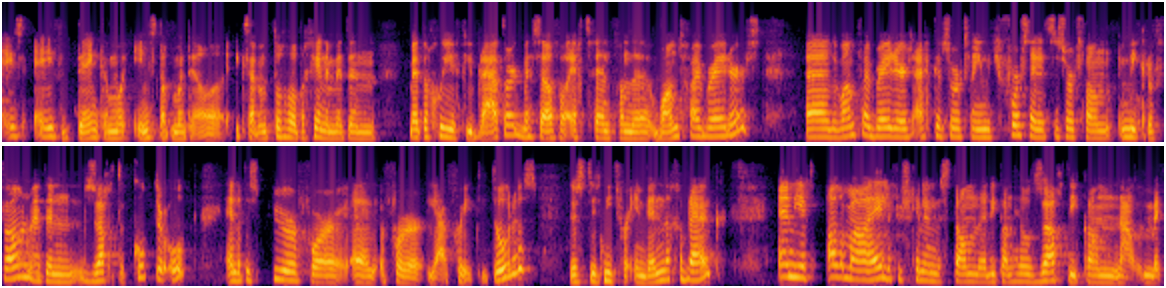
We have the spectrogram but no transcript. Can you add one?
Eens even denken, een mooi instapmodel. Ik zou dan toch wel beginnen met een met een goede vibrator. Ik ben zelf wel echt fan van de Wand Vibrators. De Wand Vibrator is eigenlijk een soort van, je moet je voorstellen, het is een soort van microfoon met een zachte kop erop. En dat is puur voor, voor, ja, voor je clitoris. Dus het is niet voor inwendig gebruik. En die heeft allemaal hele verschillende standen. Die kan heel zacht, die kan nou, met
